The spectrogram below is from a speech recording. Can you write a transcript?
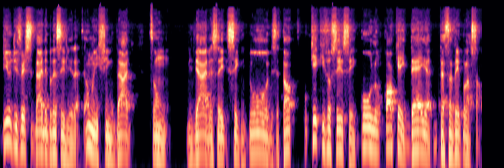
Biodiversidade Brasileira. É uma infinidade, são milhares aí de seguidores e tal. O que, que vocês veiculam? Qual que é a ideia dessa veiculação?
